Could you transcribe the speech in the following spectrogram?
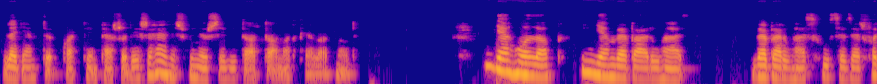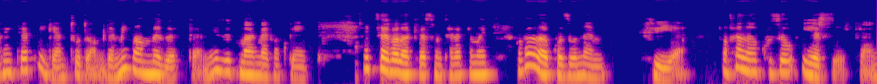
legyen több kattintásod, és ehhez is minőségi tartalmat kell adnod. Ingyen honlap, ingyen webáruház, webáruház 20 ezer forintért, igen, tudom, de mi van mögötte? Nézzük már meg a pénzt. Egyszer valaki azt mondta nekem, hogy a vállalkozó nem hülye, a vállalkozó érzékeny.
